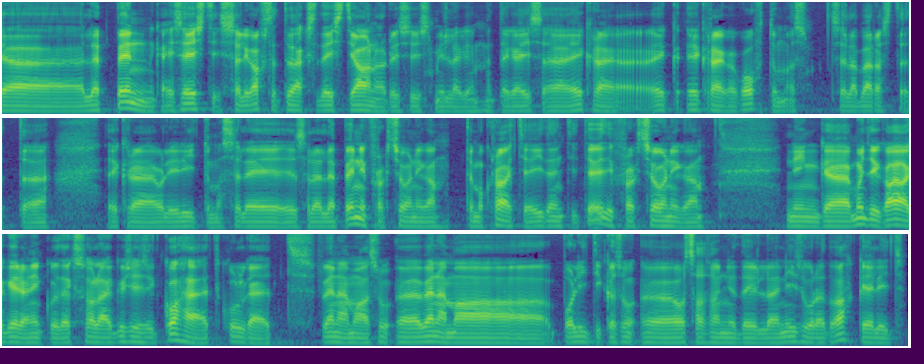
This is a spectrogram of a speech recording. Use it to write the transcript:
äh, Le Pen käis Eestis, see oli kaks tuhat üheksateist jaanuaris vist millegagi, et ta käis EKRE, EKRE-ga kohtumas, sellepärast et EKRE oli liitumas selle, selle Le Peni fraktsiooniga, demokraatia ja identiteedi fraktsiooniga ning äh, muidugi ajakirjanikud, eks ole, küsisid kohe, et kuulge, et Venemaa äh, Venemaa poliitika äh, osas on ju teil nii suured vahkeelid,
